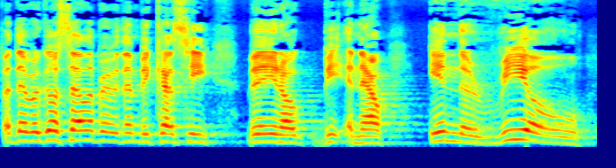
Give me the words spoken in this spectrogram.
but they would go celebrate with him because he, you know, be, now in the real.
